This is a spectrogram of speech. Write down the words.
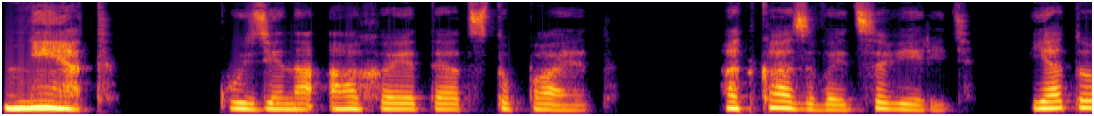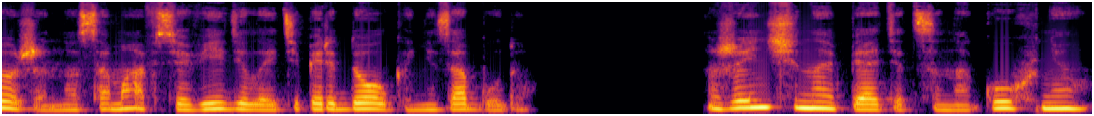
«Нет!» Кузина ахает и отступает. Отказывается верить. Я тоже, но сама все видела и теперь долго не забуду. Женщина пятится на кухню,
